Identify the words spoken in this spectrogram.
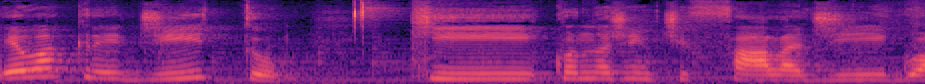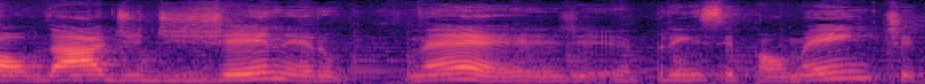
Eu acredito que quando a gente fala de igualdade de gênero, né, principalmente,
